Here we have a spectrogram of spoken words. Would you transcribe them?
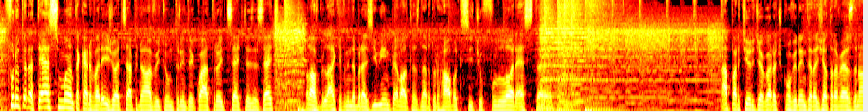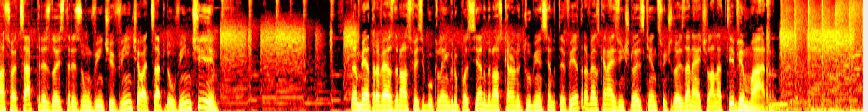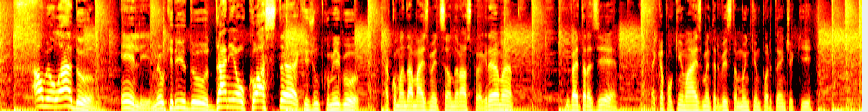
Fruteira Tess, Manta Carvarejo, WhatsApp 981348717, Olavo Bilac, Avenida Brasil e em Pelotas, na Arthur Halbach, Sítio Floresta. A partir de agora, te convido a interagir através do nosso WhatsApp 3231 2020, é o WhatsApp do 20. Também através do nosso Facebook lá em Grupo Oceano, do nosso canal no YouTube em Oceano TV, através dos canais 22 e 522 da NET lá na TV Mar. Ao meu lado, ele, meu querido Daniel Costa, que junto comigo vai comandar mais uma edição do nosso programa e vai trazer daqui a pouquinho mais uma entrevista muito importante aqui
